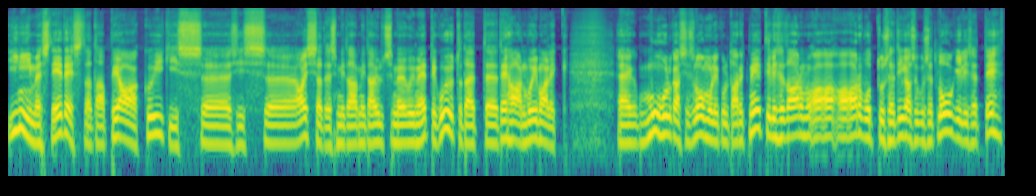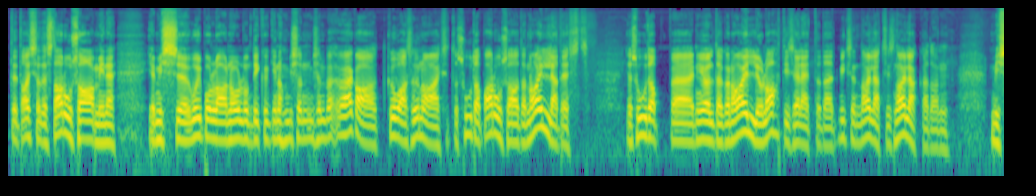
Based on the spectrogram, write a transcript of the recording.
inimest edestada pea kõigis äh, siis äh, asjades, mida, mida üldse me võime ette kujutada, et teha on võimalik muuhulgas siis loomulikult aritmeetilised arv, arvutused, igasugused loogilised tehted, asjadest arusaamine ja mis võib-olla on olnud ikkagi noh, mis on, mis on väga kõva sõna, eks, et ta suudab aru saada naljadest ja suudab äh, nii-öelda ka nalju lahti seletada, et miks need naljad siis naljakad on. Mis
